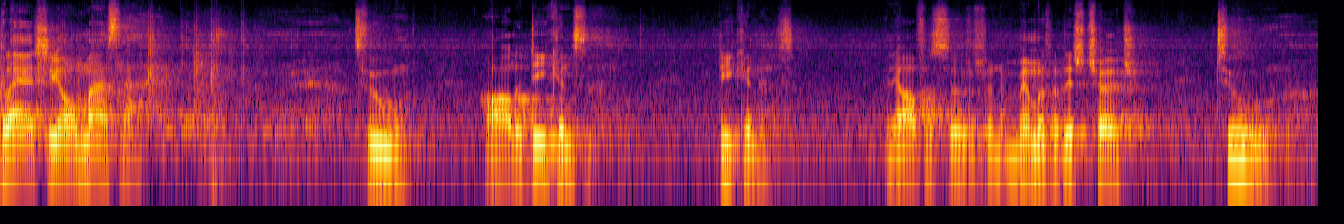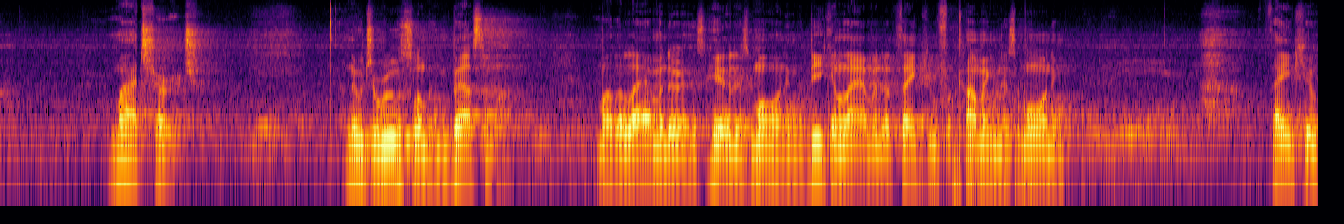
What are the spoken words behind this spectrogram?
Glad she on my side. To all the deacons, deacons, and the officers and the members of this church, to my church, New Jerusalem and Bessemer. Mother Lavender is here this morning. Deacon Lavender, thank you for coming this morning. Thank you.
